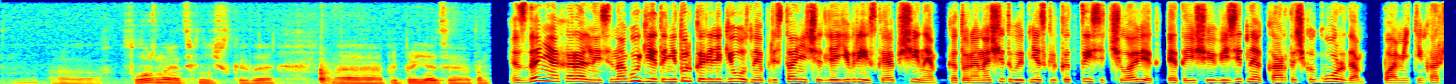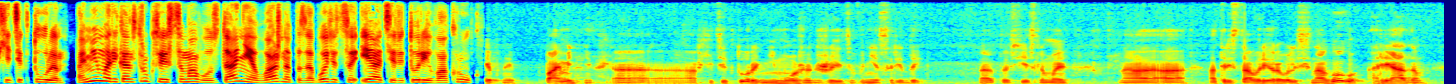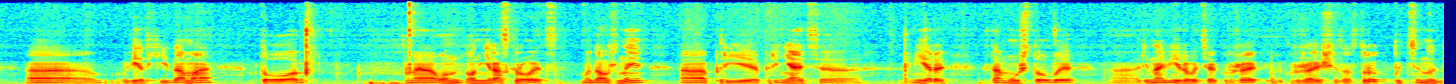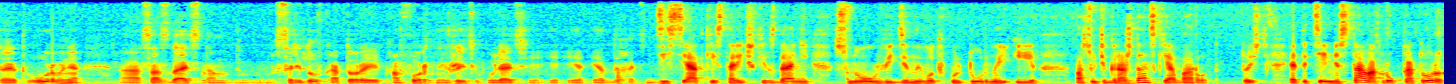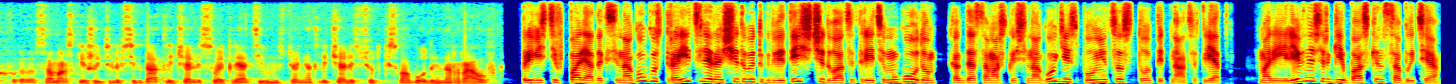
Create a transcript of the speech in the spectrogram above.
э, сложное техническое да, э, предприятие. Там. Здание хоральной синагоги – это не только религиозное пристанище для еврейской общины, которое насчитывает несколько тысяч человек. Это еще и визитная карточка города, памятник архитектуры. Помимо реконструкции самого здания, важно позаботиться и о территории вокруг. Памятник э, архитектуры не может жить вне среды. Да? То есть если мы э, отреставрировали синагогу, рядом э, ветхие дома, то э, он, он не раскроется. Мы должны э, при, принять э, меры к тому, чтобы э, реновировать окружа, окружающую застройку, подтянуть до этого уровня, э, создать там среду, в которой комфортно и жить, гулять и, и, и отдыхать. Десятки исторических зданий снова введены вот в культурный и, по сути, гражданский оборот. То есть это те места, вокруг которых э, самарские жители всегда отличались своей креативностью, они отличались все-таки свободой нравов. Привести в порядок синагогу строители рассчитывают к 2023 году, когда Самарской синагоге исполнится 115 лет. Мария Левина, Сергей Баскин. События.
